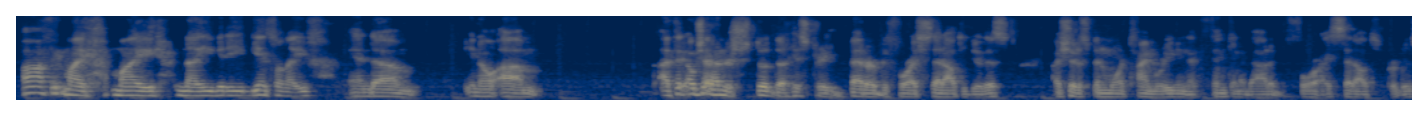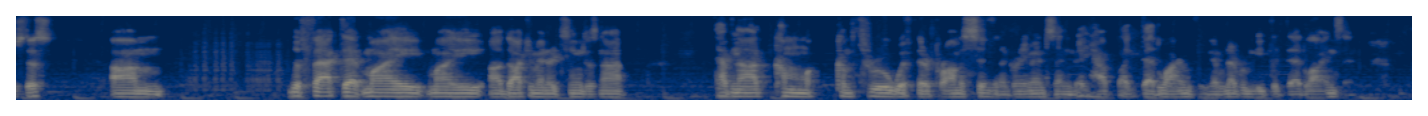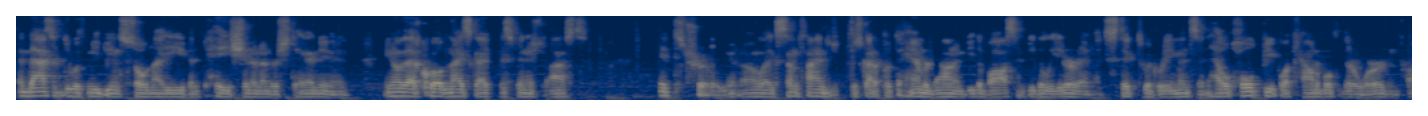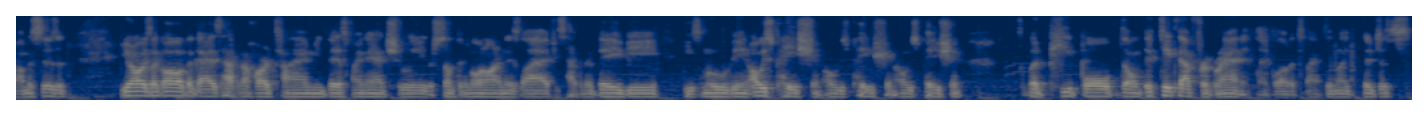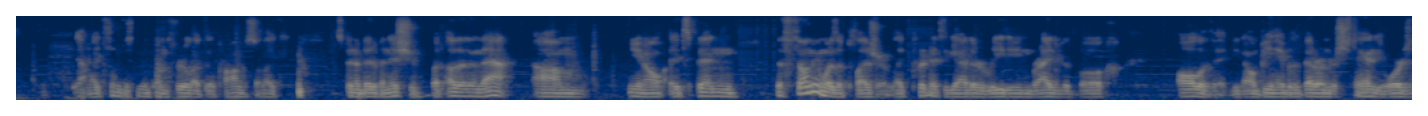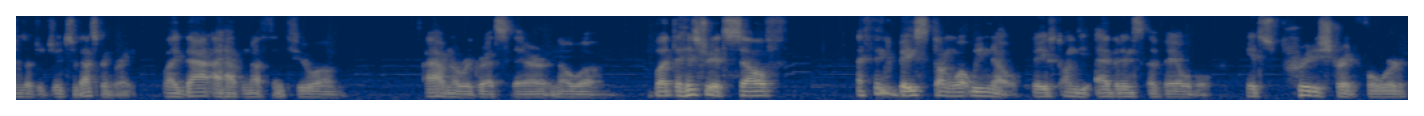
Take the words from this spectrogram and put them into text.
Uh, I think my my naivety, being so naive, and um, you know, um, I think I wish I understood the history better before I set out to do this. I should have spent more time reading and thinking about it before I set out to produce this. Um, the fact that my my uh, documentary team does not have not come come through with their promises and agreements, and they have like deadlines, and they never meet the deadlines, and and that's to do with me being so naive and patient and understanding. And you know that quote, "Nice guys finish last." It's true, you know. Like sometimes you just got to put the hammer down and be the boss and be the leader and like stick to agreements and help hold people accountable to their word and promises. And you're always like, oh, the guy's having a hard time, this financially, or something going on in his life. He's having a baby, he's moving. Always patient, always patient, always patient. But people don't they take that for granted, like a lot of times. And like they're just, yeah, my team just didn't come through like they promised. So like, it's been a bit of an issue. But other than that, um, you know, it's been the filming was a pleasure. Like putting it together, reading, writing the book, all of it. You know, being able to better understand the origins of jiu-jitsu. That's been great like that, I have nothing to. Um, I have no regrets there. No, um, but the history itself, I think, based on what we know, based on the evidence available, it's pretty straightforward.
